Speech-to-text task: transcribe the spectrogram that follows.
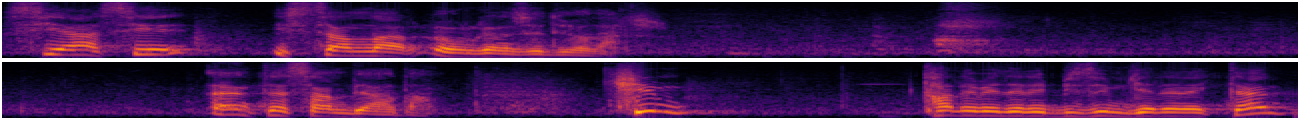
siyasi isyanlar organize ediyorlar. enteresan bir adam. Kim talebeleri bizim gelenekten?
